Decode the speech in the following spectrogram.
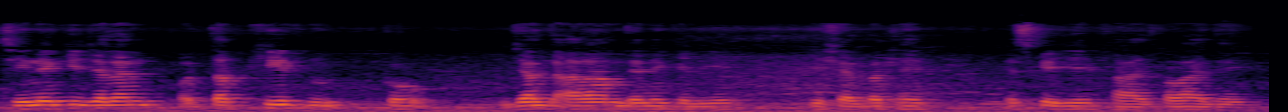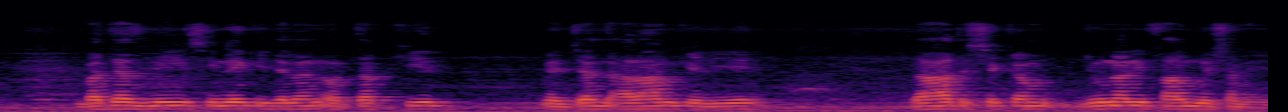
सीने की जलन और तबखीर को जल्द आराम देने के लिए ये शरबत है, इसके ये फ़वाद हैं। बदहजमी, सीने की जलन और तबखीर में जल्द आराम के लिए राहत शिकम यूनानी फार्मूलेशन है।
